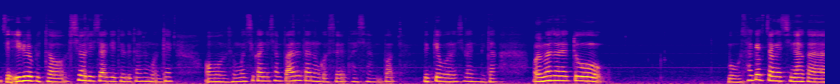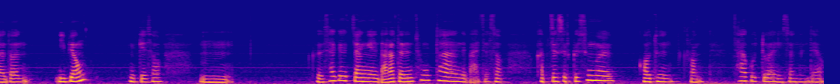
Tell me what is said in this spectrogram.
이제 일요일부터 10월이 시작이 되기도 하는 건데, 어, 정말 시간이 참 빠르다는 것을 다시 한번 느껴보는 시간입니다. 얼마 전에 또, 뭐, 사격장에 지나가던 이병님께서, 음, 그 사격장에 날아드는 총탄에 맞아서 갑작스럽게 숨을 거둔 그런 사고 또한 있었는데요.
